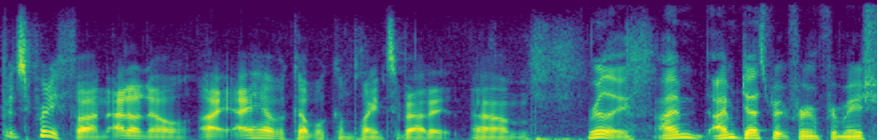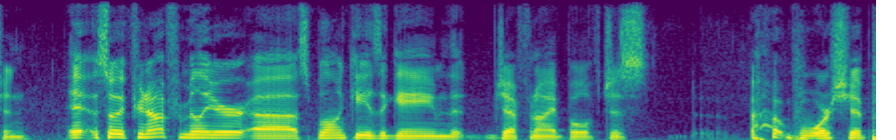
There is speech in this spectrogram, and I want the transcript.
it's pretty fun. I don't know. I, I have a couple complaints about it. Um, Really, I'm I'm desperate for information. Eh, So if you're not familiar, uh, Spelunky is a game that Geoff and I both just worship.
